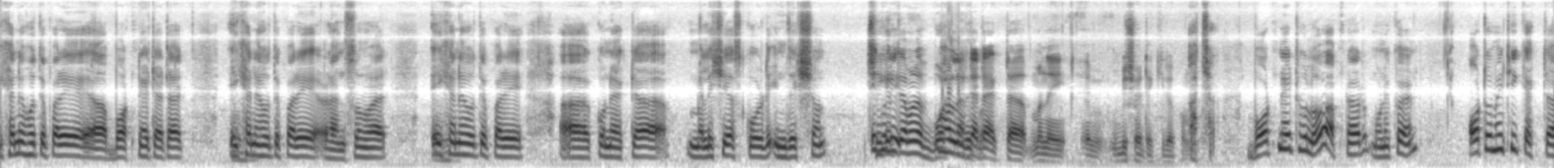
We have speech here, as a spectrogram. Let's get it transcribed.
এখানে হতে পারে বটনেট অ্যাটাক এখানে হতে পারে রানসোমার এখানে হতে পারে কোনো একটা ম্যালেশিয়াস কোড ইনজেকশন সেক্ষেত্রে আমরা বটনেট একটা মানে বিষয়টা কীরকম? আচ্ছা বটনেট হলো আপনার মনে করেন অটোমেটিক একটা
